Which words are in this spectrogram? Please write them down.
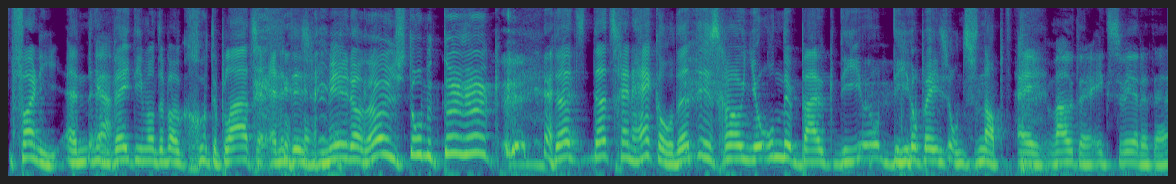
Funny. En, Ja. en weet iemand hem ook goed te plaatsen. En het is meer dan... Hey, stomme Turk! Dat, dat is geen hekkel. Dat is gewoon je onderbuik die, die opeens ontsnapt. hey, Wouter, ik zweer het, hè.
